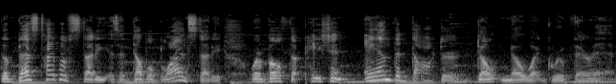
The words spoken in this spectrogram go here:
The best type of study is a double-blind study where both the patient and the doctor don't know what group they're in.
